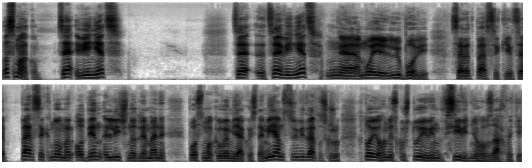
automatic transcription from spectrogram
На смаком. Це вінець. Це, це вінець е, моєї любові серед персиків. Це персик номер один лічно для мене по смаковим якостям. І я вам відверто скажу, хто його не скуштує, він всі від нього в захваті.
